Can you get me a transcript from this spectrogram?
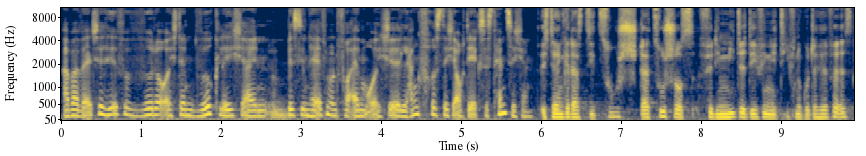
Aber welche Hilfe würde euch denn wirklich ein bisschen helfen und vor allem euch äh, langfristig auch die Existenz sichern? Ich denke, dass Zus der Zuschuss für die Miete definitiv eine gute Hilfe ist,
